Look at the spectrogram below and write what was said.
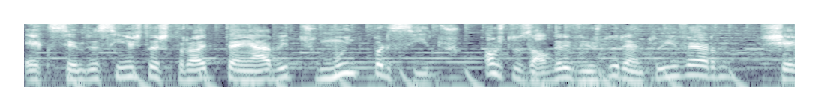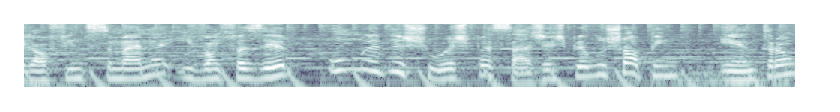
É que sendo assim este asteroide tem hábitos muito parecidos aos dos algravios durante o inverno. Chega ao fim de semana e vão fazer uma das suas passagens pelo shopping. Entram,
